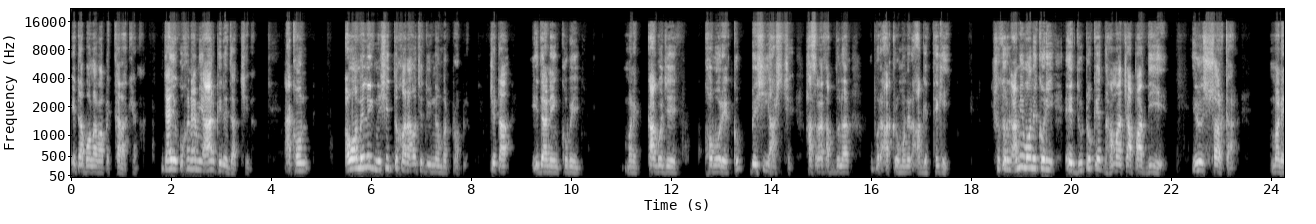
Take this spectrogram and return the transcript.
এটা বলার অপেক্ষা রাখে না। যাই হোক, ওখানে আমি আর ফিরে যাচ্ছি না। এখন আওয়ামী লীগ নিষিদ্ধ করা হচ্ছে দুই নম্বর প্রবলেম যেটা ইদানিং খুবই মানে কাগজে খবরে খুব বেশি আসছে। হাসরাত আবদুল্লার উপর আক্রমণের আগের থেকেই। সুতরাং আমি মনে করি এই দুটোকে ধামা চাপা দিয়ে ইউনুস সরকার মানে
